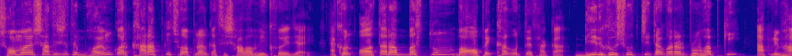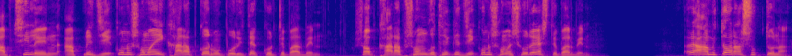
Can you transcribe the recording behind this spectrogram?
সময়ের সাথে সাথে ভয়ঙ্কর খারাপ কিছু আপনার কাছে স্বাভাবিক হয়ে যায়। এখন অতারাব্বাস্তুম বা অপেক্ষা করতে থাকা দীর্ঘসূত্রিতা করার প্রভাব কি? আপনি ভাবছিলেন আপনি যে কোনো সময় এই খারাপ কর্ম পরিত্যাগ করতে পারবেন। সব খারাপ সঙ্গ থেকে যে কোনো সময় সরে আসতে পারবেন। আরে, আমি তো আর আসক্ত না।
